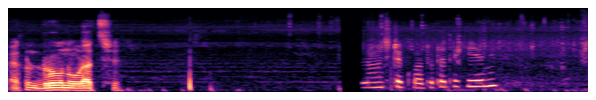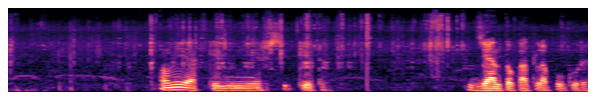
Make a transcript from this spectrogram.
এখন ড্রোন ওড়াচ্ছে মাছটা কতটা থেকে জানি? আমি এক কেজি নিয়ে এসেছি কেটে। জ্যান্ত কাতলা পুকুরে।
